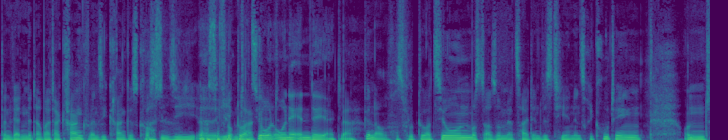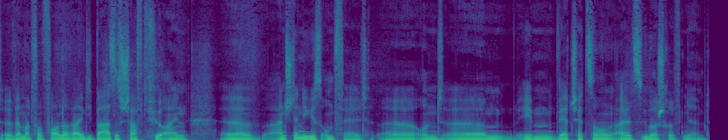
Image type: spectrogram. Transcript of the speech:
Dann werden Mitarbeiter krank, wenn sie krank ist, kosten was, sie äh, hast Fluktuation ohne Ende, ja klar. Genau, was Fluktuation, musst also mehr Zeit investieren ins Recruiting und äh, wenn man von vornherein die Basis schafft für ein äh, anständiges Umfeld äh, und ähm, eben Wertschätzung als Überschrift nimmt,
